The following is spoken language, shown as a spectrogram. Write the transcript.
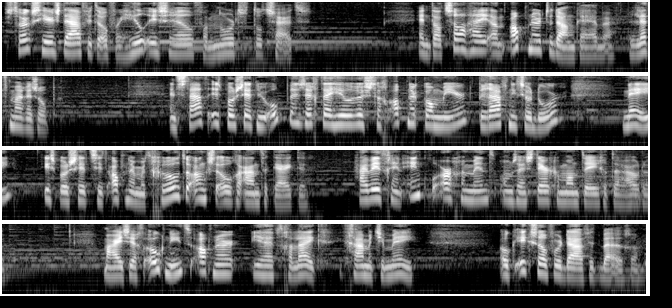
Straks heerst David over heel Israël van noord tot zuid. En dat zal hij aan Abner te danken hebben. Let maar eens op. En staat Isboset nu op en zegt hij heel rustig: Abner, kan meer, draaf niet zo door. Nee, Isboset zit Abner met grote angstogen aan te kijken. Hij weet geen enkel argument om zijn sterke man tegen te houden. Maar hij zegt ook niet: Abner, je hebt gelijk, ik ga met je mee. Ook ik zal voor David buigen.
